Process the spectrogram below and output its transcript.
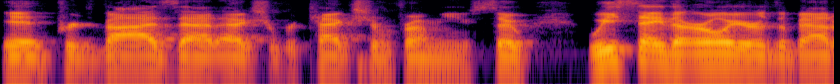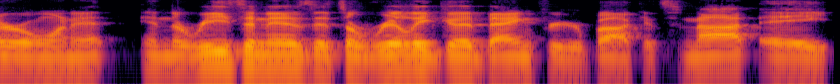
it provides that extra protection from you. So we say the earlier the better on it, and the reason is it's a really good bang for your buck. It's not a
